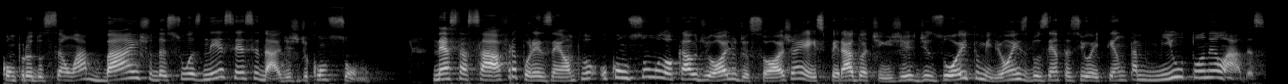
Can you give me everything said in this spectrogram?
com produção abaixo das suas necessidades de consumo. Nesta safra, por exemplo, o consumo local de óleo de soja é esperado atingir 18 milhões 280 mil toneladas,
